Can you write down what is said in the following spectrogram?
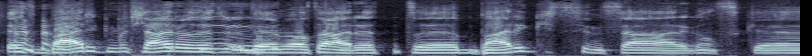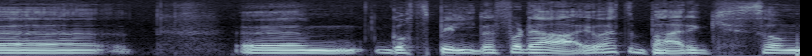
et berg med klær. Og det, det med at det er et uh, berg, syns jeg er et ganske uh, godt bilde. For det er jo et berg som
